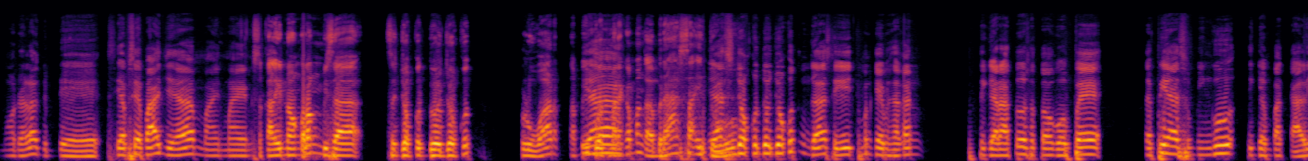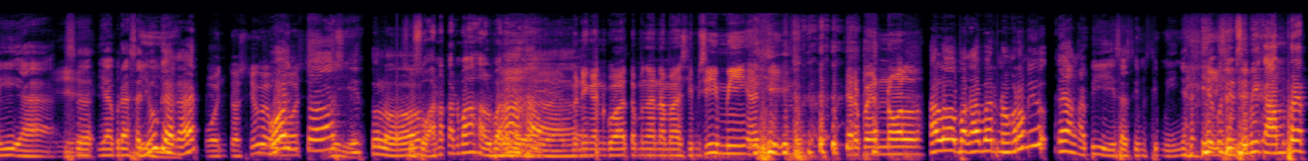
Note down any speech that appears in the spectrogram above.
modalnya gede siap-siap aja main-main sekali nongkrong bisa sejokut dua jokut keluar tapi Ya. buat mereka mah nggak berasa itu ya sejokut dua jokut enggak sih cuman kayak misalkan 300 atau gope tapi ya seminggu tiga empat kali ya Iya. se- ya berasa Iya. juga kan Boncos juga, Bos. boncos Iya. gitu loh susu anak kan mahal Mahal. padahal Iya, mendingan gua temenan sama Sim Simi anjing. RP 0. halo apa kabar nongkrong yuk ya nggak bisa sim siminya ya udah sini kampret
